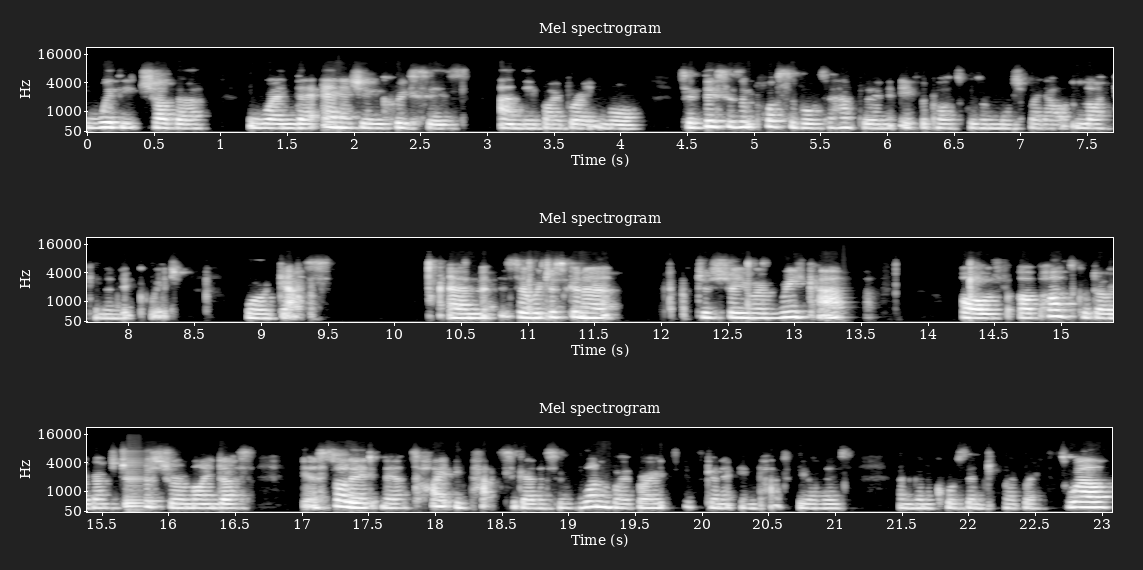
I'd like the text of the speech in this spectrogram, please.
with each other when their energy increases and they vibrate more. So this isn't possible to happen if the particles are more spread out like in a liquid or a gas. Um, so we're just gonna just show you a recap of our particle diagrams just to remind us a solid, they are tightly packed together. So one vibrates, it's gonna impact the others and gonna cause them to vibrate as well,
